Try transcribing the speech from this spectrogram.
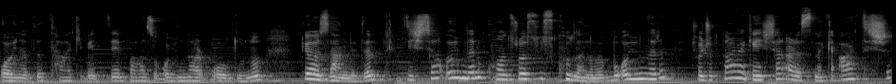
oynadığı, takip ettiği bazı oyunlar olduğunu gözlemledim. Dijital oyunların kontrolsüz kullanımı, bu oyunların çocuklar ve gençler arasındaki artışı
